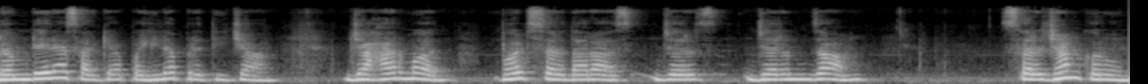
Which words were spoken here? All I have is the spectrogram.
ढमढेऱ्यासारख्या पहिल्या प्रतीच्या जहारमद भट सरदारास जर जरजाम सरजाम करून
